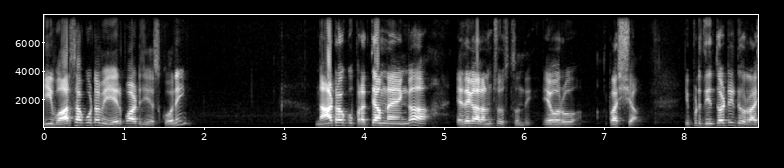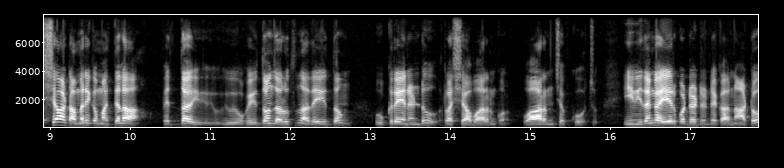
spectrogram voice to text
ఈ వార్సా కూటమి ఏర్పాటు చేసుకొని నాటోకు ప్రత్యామ్నాయంగా ఎదగాలని చూస్తుంది. ఎవరు? రష్యా. ఇప్పుడు దీంతో ఇటు రష్యా అటు అమెరికా మధ్యలో పెద్ద ఒక యుద్ధం జరుగుతుంది. అదే యుద్ధం ఉక్రెయిన్ అండ్ రష్యా వారని వారని చెప్పుకోవచ్చు. ఈ విధంగా ఏర్పడ్డటువంటి నాటో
